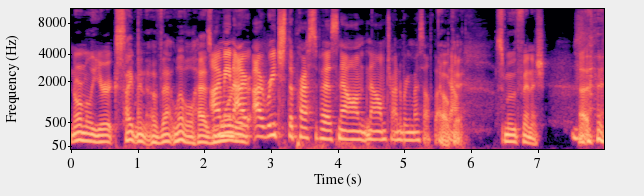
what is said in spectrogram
Normally, your excitement of that level has. I mean, to- I, I reached the precipice. Now I'm now I'm trying to bring myself back okay, down. smooth finish. Uh,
